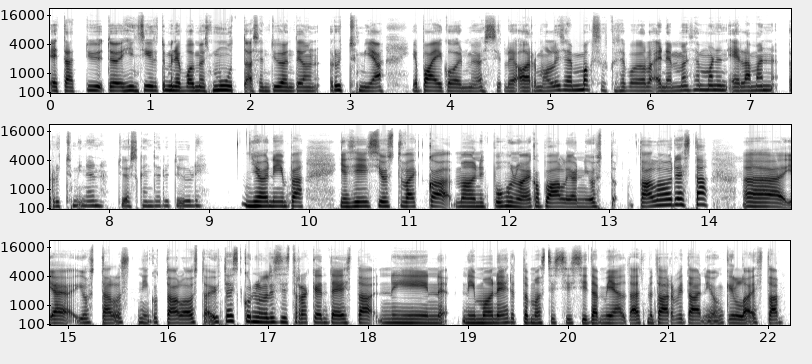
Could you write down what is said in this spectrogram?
etätöihin siirtyminen voi myös muuttaa sen työnteon rytmiä ja paikoin myös sille armollisemmaksi, koska se voi olla enemmän semmoinen elämän rytminen työskentelytyyli. Joo, niinpä. Ja siis just vaikka mä oon nyt puhunut aika paljon just taloudesta ää, ja just tällaista niin talous- tai yhteiskunnallisista rakenteista, niin, niin mä oon ehdottomasti siis sitä mieltä, että me tarvitaan jonkinlaista –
